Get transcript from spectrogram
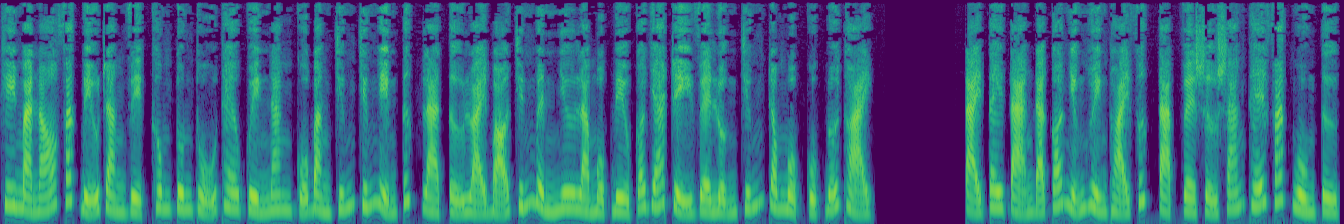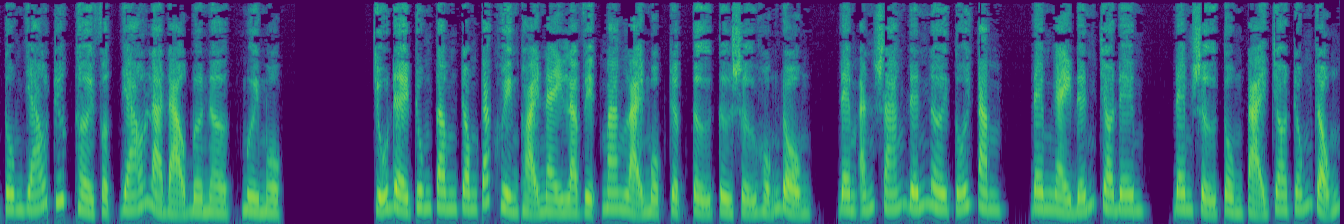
khi mà nó phát biểu rằng việc không tuân thủ theo quyền năng của bằng chứng chứng nghiệm tức là tự loại bỏ chính mình như là một điều có giá trị về luận chứng trong một cuộc đối thoại. Tại Tây Tạng đã có những huyền thoại phức tạp về sự sáng thế phát nguồn từ tôn giáo trước thời Phật giáo là đạo Bờ Nờ 11. Chủ đề trung tâm trong các huyền thoại này là việc mang lại một trật tự từ sự hỗn độn, đem ánh sáng đến nơi tối tăm, đem ngày đến cho đêm, đem sự tồn tại cho trống rỗng.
